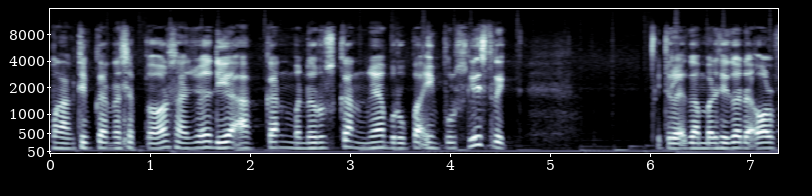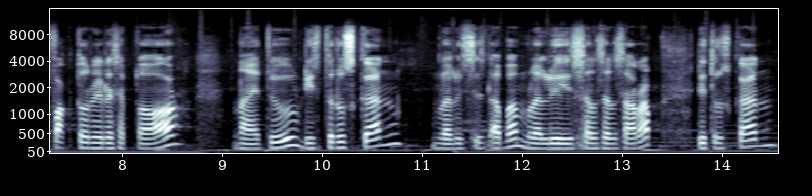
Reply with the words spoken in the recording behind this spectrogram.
mengaktifkan reseptor, selanjutnya dia akan meneruskannya berupa impuls listrik. Kita lihat gambar situ ada olfactory receptor. Nah, itu diteruskan melalui apa? melalui sel-sel saraf diteruskan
